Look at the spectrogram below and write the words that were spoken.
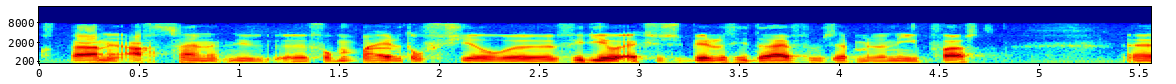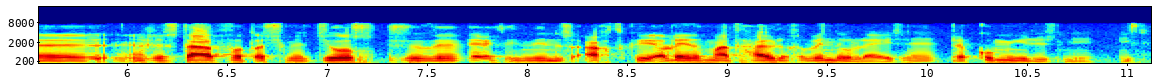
gedaan. In 8 zijn het nu, eh, volgens mij heet het officieel eh, Video Accessibility Drive, maar zet me daar niet op vast. Eh, een resultaat wordt als je met zo werkt in Windows 8 kun je alleen nog maar het huidige window lezen. En daar kom je dus niet.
